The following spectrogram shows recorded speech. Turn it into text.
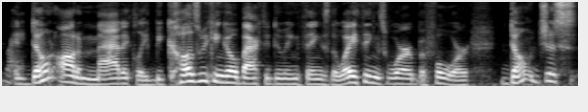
Right. And don't automatically, because we can go back to doing things the way things were before, don't just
